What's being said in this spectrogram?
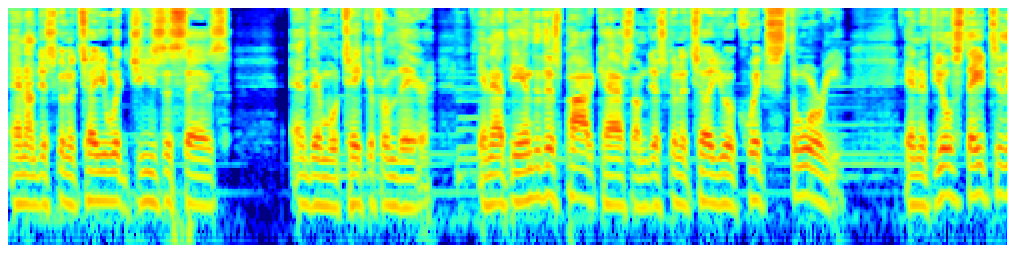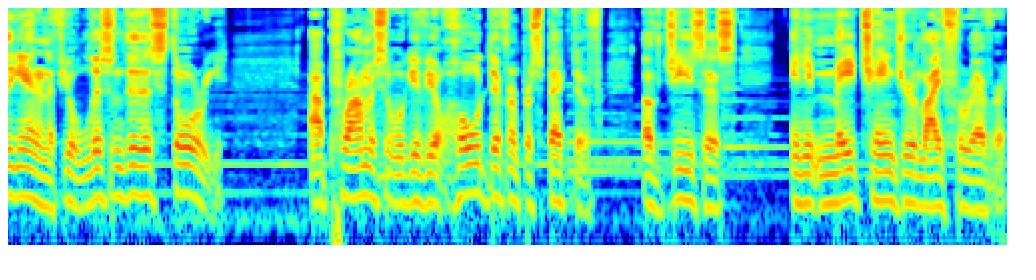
and I'm just going to tell you what Jesus says, and then we'll take it from there. And at the end of this podcast, I'm just going to tell you a quick story. And if you'll stay to the end and if you'll listen to this story, I promise it will give you a whole different perspective of Jesus and it may change your life forever.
